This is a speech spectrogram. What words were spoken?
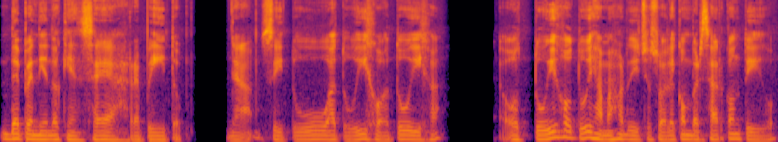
Dependiendo quién sea, repito. Ya, si tú a tu hijo o a tu hija o tu hijo o tu hija, mejor dicho, suele conversar contigo,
